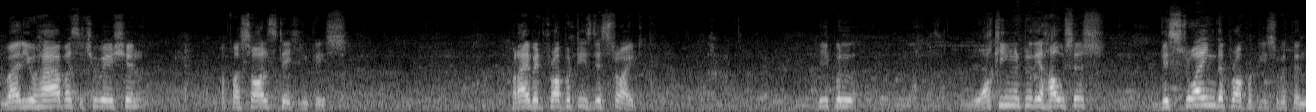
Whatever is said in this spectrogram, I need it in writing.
where you have a situation of assaults taking place, private properties destroyed, people walking into the houses, destroying the properties within,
